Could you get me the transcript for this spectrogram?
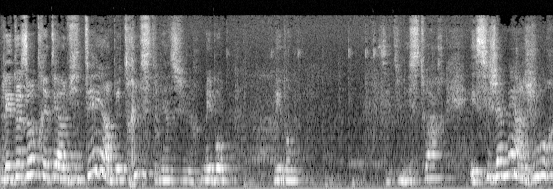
Les deux autres étaient invités, un peu tristes bien sûr, mais bon, mais bon, c'est une histoire. Et si jamais un jour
